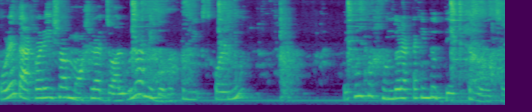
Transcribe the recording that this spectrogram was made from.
করে তারপরে এই সব মশলার জলগুলো আমি দেবো। একটু মিক্স করে নিই। দেখুন খুব সুন্দর একটা কিন্তু দেখতে হয়েছে।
